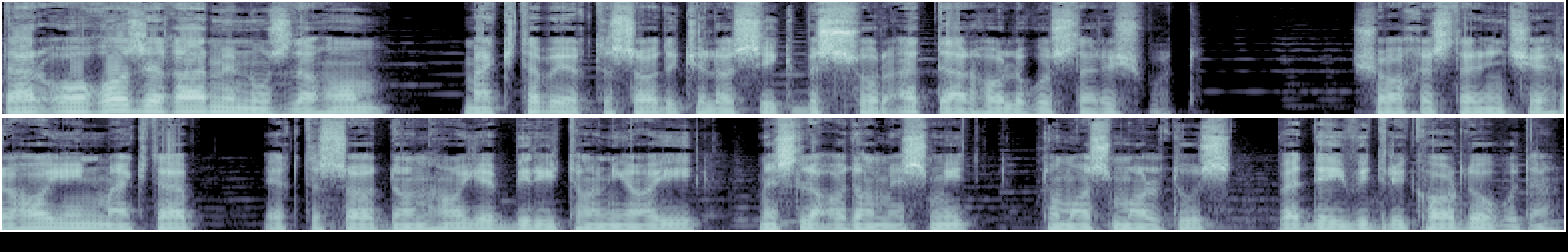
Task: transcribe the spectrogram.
در آغاز قرن نوزدهم مکتب اقتصاد کلاسیک به سرعت در حال گسترش بود. شاخصترین چهره های این مکتب اقتصاددانهای بریتانیایی مثل آدام اسمیت، توماس مالتوس و دیوید ریکاردو بودند.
